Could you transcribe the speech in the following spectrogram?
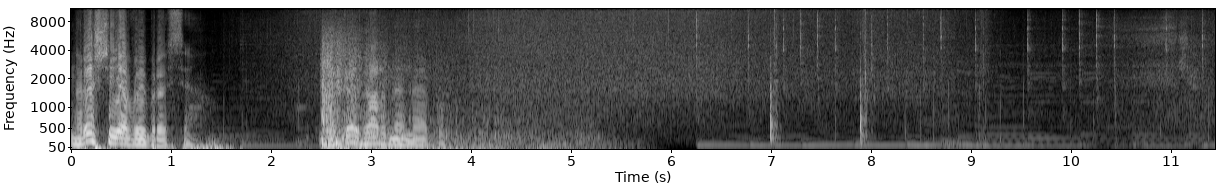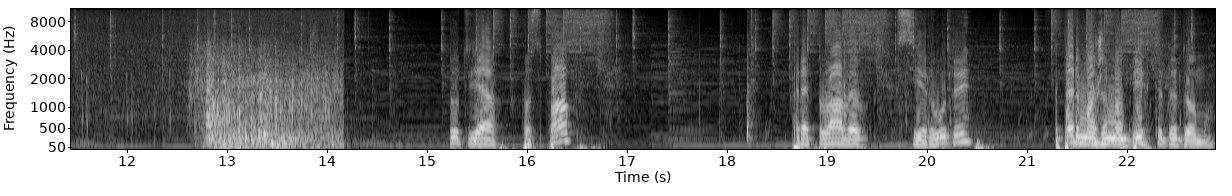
Нарешті я вибрався. Яке гарне небо. Тут я поспав, переплавив всі руди. Тепер можемо бігти додому.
